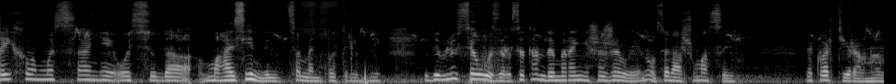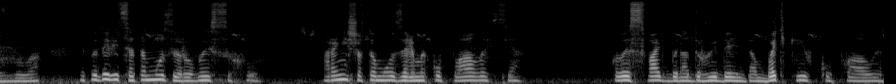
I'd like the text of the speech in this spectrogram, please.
Заїхала ми з Сані ось сюди магазин, він цемент потрібний. І дивлюся озеро. Це там, де ми раніше жили. Ну, це наш масив, де квартира в нас була. І подивіться, там озеро висохло. А раніше в тому озері ми купалися. Коли свадьби на другий день там батьків купали.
